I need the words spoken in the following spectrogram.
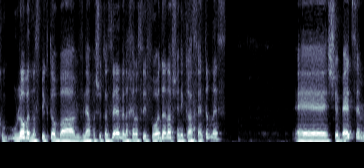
הוא לא עבד מספיק טוב במבנה הפשוט הזה, ולכן הוסיפו עוד ענף שנקרא centerness, אה, שבעצם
